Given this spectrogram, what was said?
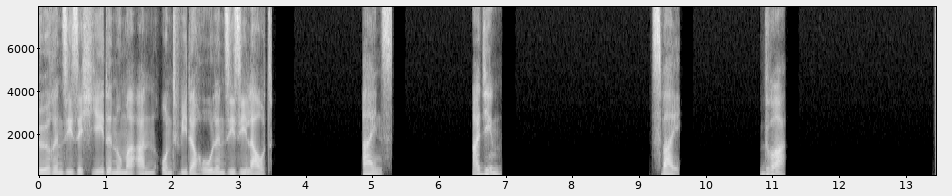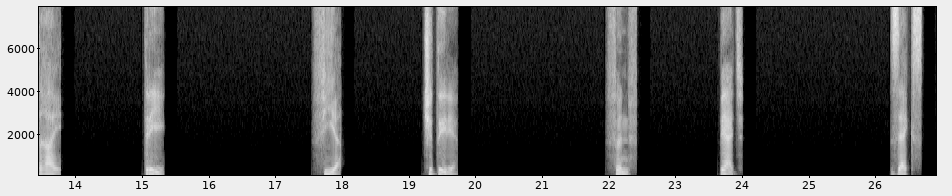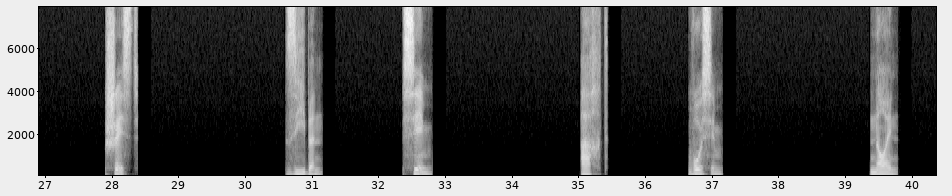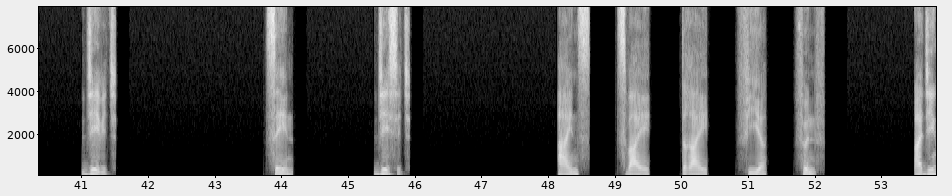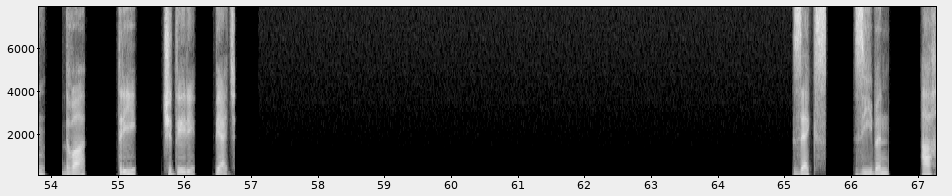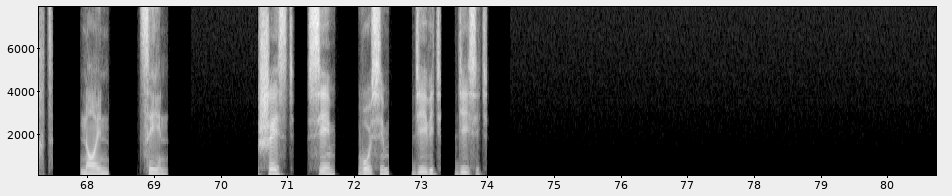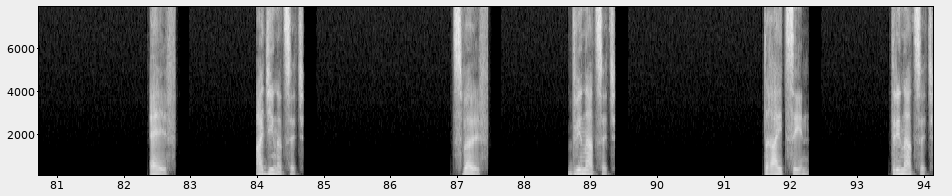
Hören Sie sich jede Nummer an und wiederholen Sie sie laut. 1, 1, 2, 2, 3, 3, 4, 4, 5, 5, 6, 6, Sieben. Семь. Acht. Восемь. Neun. Девять. Zehn. Десять. Eins, zwei, drei, vier, fünf. Один, два, три, четыре, пять. 6, 7, 8, 9, 10, 6, 7, 8, 9, 10, 11, 11, 12, 12, 13, 13,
